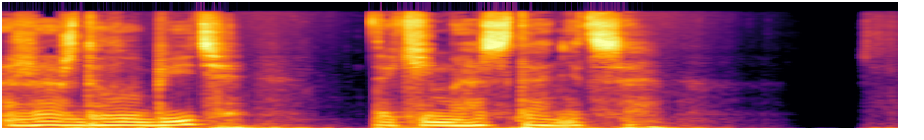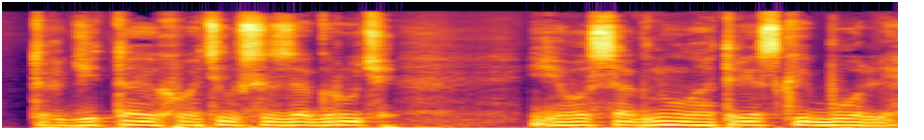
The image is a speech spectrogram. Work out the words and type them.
Жаждал убить, таким и останется. Таргитай ухватился за грудь, его согнуло от резкой боли.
